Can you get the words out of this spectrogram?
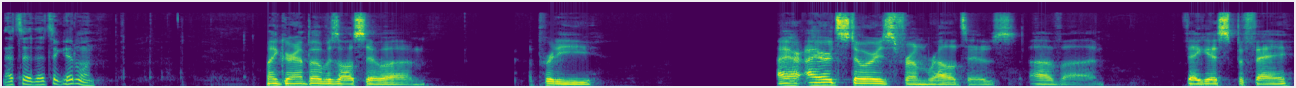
That's a that's a good one. My grandpa was also um a pretty I I heard stories from relatives of uh, Vegas buffet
